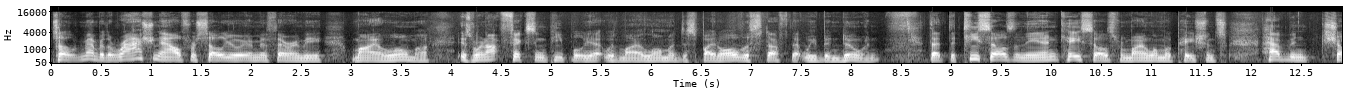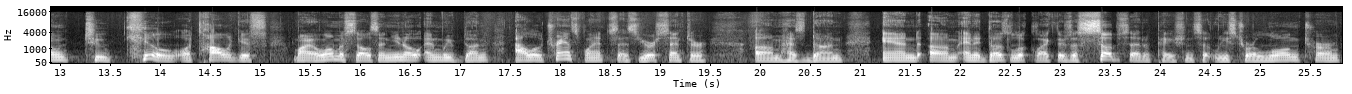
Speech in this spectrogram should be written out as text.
So remember, the rationale for cellular immunotherapy myeloma is we're not fixing people yet with myeloma despite all the stuff that we've been doing, that the T cells and the NK cells from myeloma patients have been shown to kill autologous myeloma cells. And, you know, and we've done allotransplants as your center um, has done. And, um, and it does look like there's a subset of patients, at least, who are long-term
